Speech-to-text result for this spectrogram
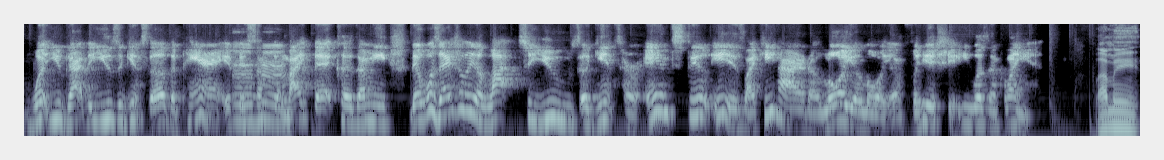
what you got to use against the other parent if it's Mhm. something like that. Because I mean, there was actually a lot to use against her, and still is. Like he hired a lawyer, lawyer for his shit. He wasn't playing. i mean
